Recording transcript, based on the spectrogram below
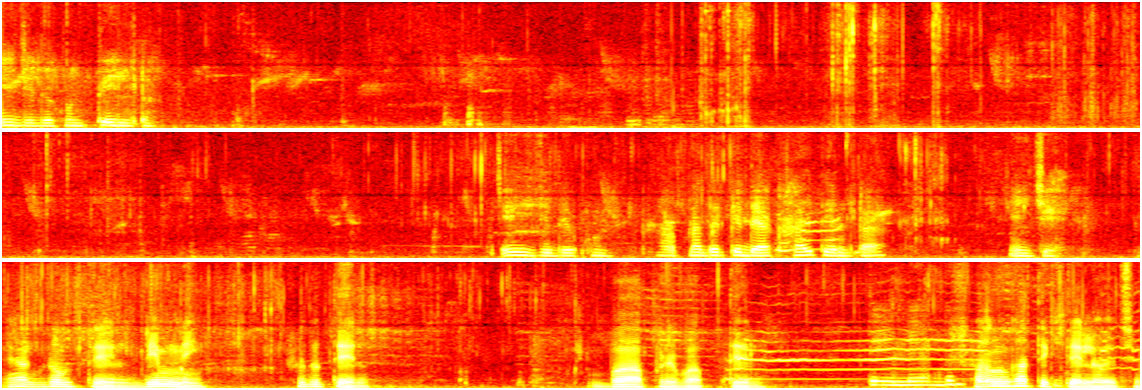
এই যে দেখুন তেলটা। এই যে দেখুন আপনাদেরকে দেখায় তেলটা। এই যে। একদম তেল ডিম নেই শুধু তেল। বাপ রে বাপ তেল। তেলে একদম সাংঘাতিক তেল হয়েছে।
